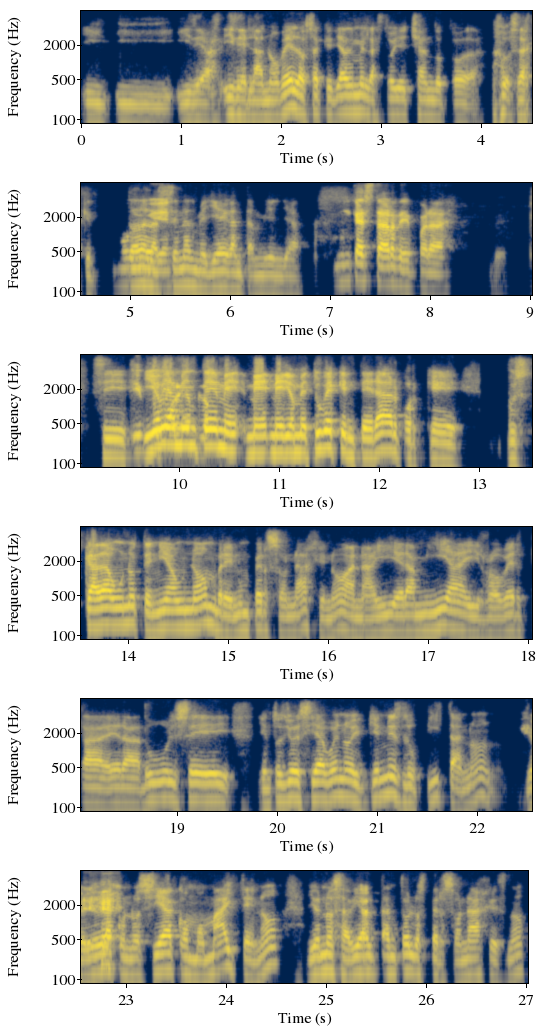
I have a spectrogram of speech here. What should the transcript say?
y, y- y de, y de la novela, o sea que ya me la estoy echando toda, o sea que Muy todas las escenas me llegan también ya. Nunca es tarde para... Sí, Y, obviamente ejemplo- me, me- medio me tuve que enterar porque pues cada uno tenía un nombre en un personaje, ¿no? Anaí era mía y Roberta era Dulce y, y entonces yo decía, bueno, ¿y quién es Lupita, no? Yo, yo la conocía como Maite, ¿no? Yo no sabía tanto los personajes, ¿no?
